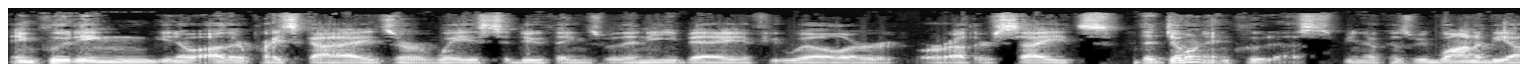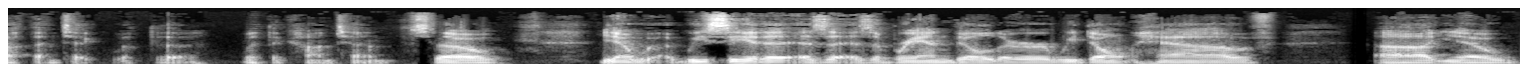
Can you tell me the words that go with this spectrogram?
including you know other price guides or ways to do things within eBay, if you will, or or other sites that don't include us. You know, because we want to be authentic with the with the content. So, you know, we see it as a, as a brand builder. We don't have, uh, you know,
